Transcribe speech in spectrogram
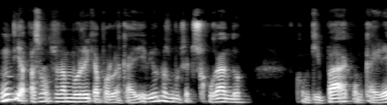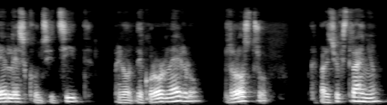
Un día pasó una persona muy rica por la calle y vio unos muchachos jugando con kipá, con caireles, con tzitzit, pero de color negro, el rostro. Me pareció extraño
